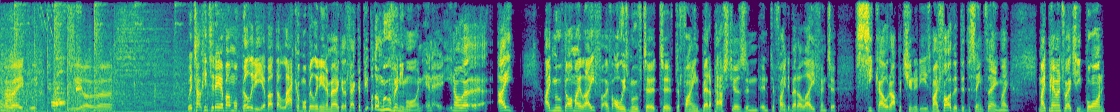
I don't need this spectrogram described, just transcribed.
All right, we, we are. Uh, we're talking today about mobility, about the lack of mobility in America, the fact that people don't move anymore, and and uh, you know, uh, I. I've moved all my life. I've always moved to, to, to find better pastures and, and to find a better life and to seek out opportunities. My father did the same thing. My, my parents were actually born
